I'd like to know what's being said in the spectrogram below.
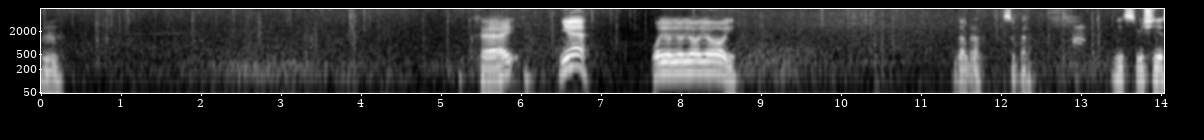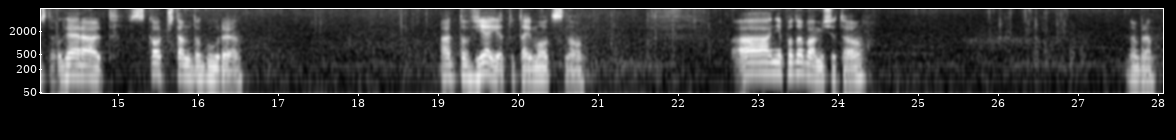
Hmm. Okej. Okay. Nie! Oj, oj, oj, oj, oj. Dobra, super. Nic mi się nie stało. Geralt, skocz tam do góry. A to wieje tutaj mocno. A nie podoba mi się to. Dobra.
